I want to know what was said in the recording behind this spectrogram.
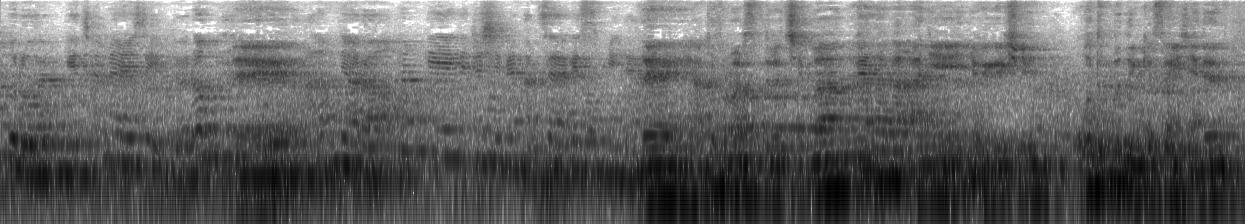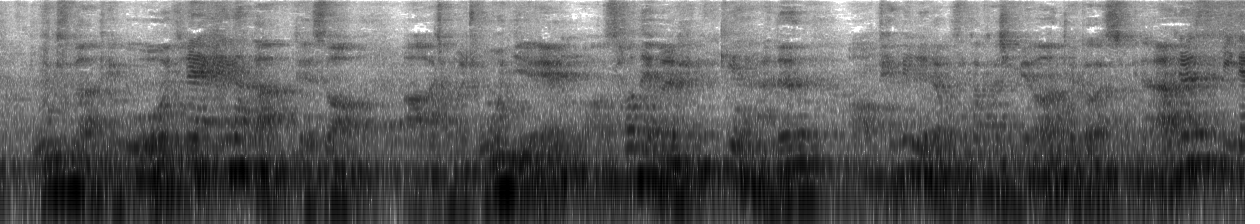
가족으로 함께 참여할 수 있도록 네. 마음 열어 함께 해주시면 감사하겠습니다. 네, 아까도 말씀드렸지만 네. 하나가 아닌 여기 계신 모든 분들께서 이제는 모두가 되고 이제 네. 하나가 돼서 어, 정말 좋은 일, 어, 선행을 함께하는 어, 패밀리라고 생각하시면 될 것 같습니다. 그렇습니다.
